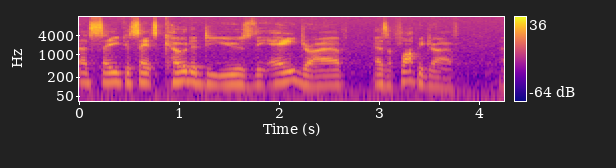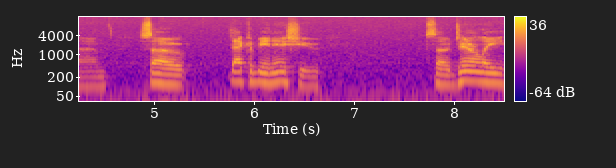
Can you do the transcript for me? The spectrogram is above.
let's say you could say it's coded to use the A drive as a floppy drive. Um, so that could be an issue. So generally,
